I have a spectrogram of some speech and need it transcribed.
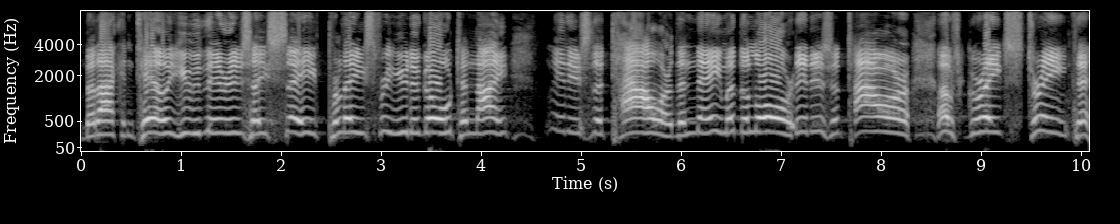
but I can tell you there is a safe place for you to go tonight it is the tower, the name of the Lord. It is a tower of great strength, uh,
